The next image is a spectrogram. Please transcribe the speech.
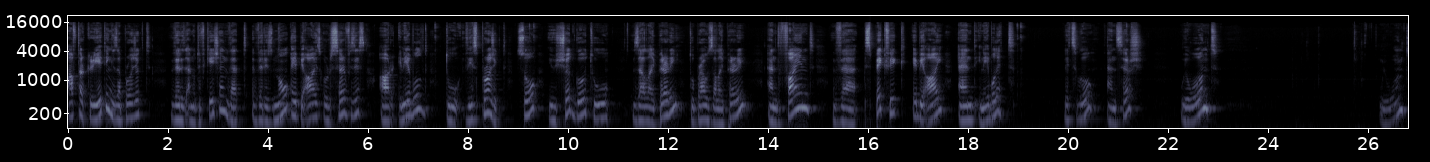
After creating the project there is a notification that there is no APIs or services are enabled to this project. So you should go to the library to browse the library and find the specific API and enable it. Let's go and search. We want we want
